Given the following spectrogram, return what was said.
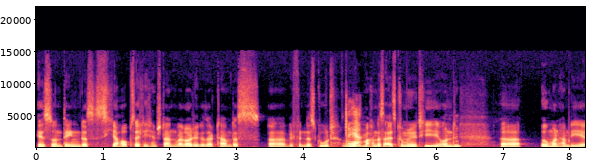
ist so ein Ding, das ist hier hauptsächlich entstanden, weil Leute gesagt haben, dass äh, wir finden das gut. Und Ja. wir machen das als Community und äh, irgendwann haben die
